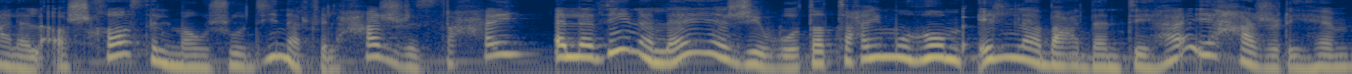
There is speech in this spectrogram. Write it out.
على الأشخاص الموجودين في الحجر الصحي الذين لا يجب تطعيمهم إلا بعد انتهاء حجرهم.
